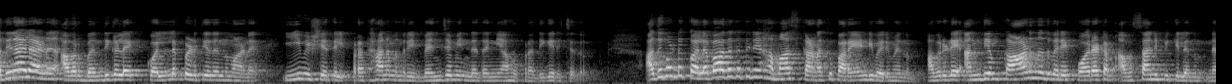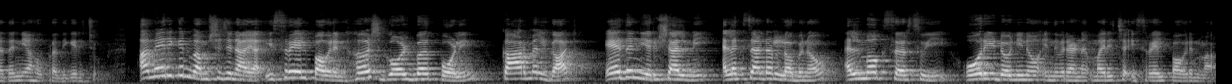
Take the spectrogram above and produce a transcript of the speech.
അതിനാലാണ് അവർ ബന്ദികളെ കൊല്ലപ്പെടുത്തിയതെന്നുമാണ് ഈ വിഷയത്തിൽ പ്രധാനമന്ത്രി ബെഞ്ചമിൻ നെതന്യാഹു പ്രതികരിച്ചത്. അതുകൊണ്ട് കൊലപാതകത്തിന് ഹമാസ് കണക്ക് പറയേണ്ടി വരുമെന്നും അവരുടെ അന്ത്യം കാണുന്നതുവരെ പോരാട്ടം അവസാനിപ്പിക്കില്ലെന്നും നെതന്യാഹു പ്രതികരിച്ചു. അമേരിക്കൻ വംശജനായ ഇസ്രയേൽ പൗരൻ Hersh Goldberg Polin Carmel Gat Eden Yerushalmi Alexander Lobanov Almog Sarusi Ori Danino എന്നിവരാണ് മരിച്ച ഇസ്രയേൽ പൗരന്മാർ.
